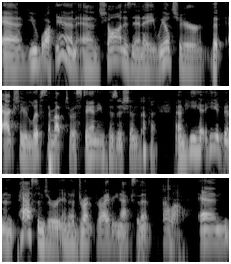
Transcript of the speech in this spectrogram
And you walk in, and Sean is in a wheelchair that actually lifts him up to a standing position. Okay. And he he had been a passenger in a drunk driving accident Oh, wow. and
